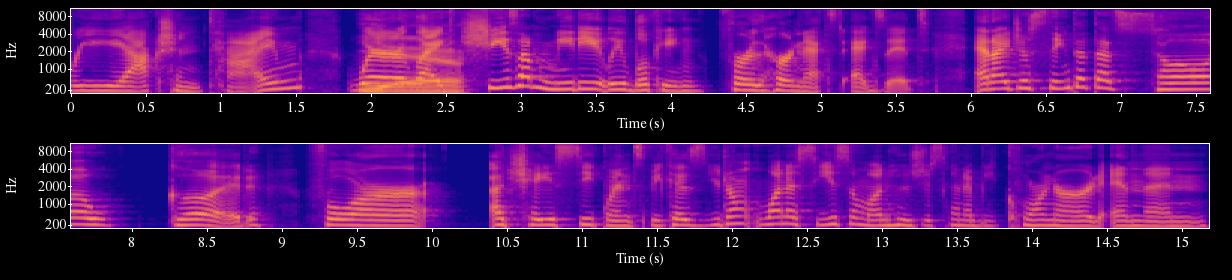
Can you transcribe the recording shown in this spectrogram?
reaction time where Yeah. like she's immediately looking for her next exit. And I just think that that's so good for a chase sequence because you don't want to see someone who's just going to be cornered and then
